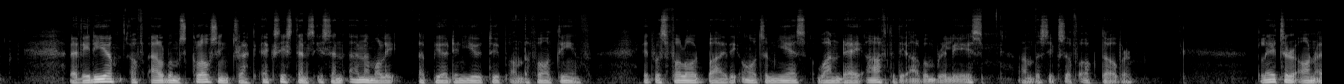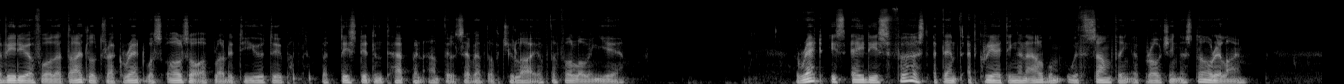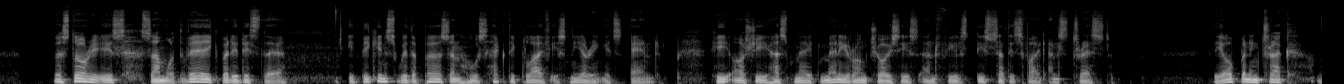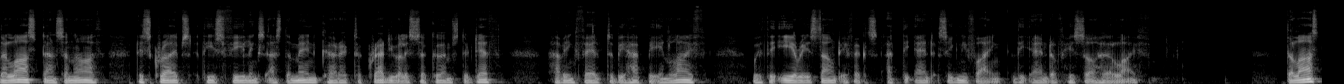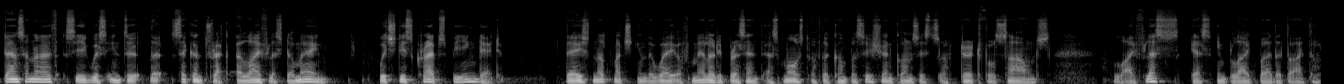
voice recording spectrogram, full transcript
A video of album's closing track Existence is an Anomaly appeared in YouTube on the 14th. It was followed by the Autumn Years one day after the album release on the 6th of October. Later on, a video for the title track Red was also uploaded to YouTube, but this didn't happen until 7th of July of the following year. Red is AD's first attempt at creating an album with something approaching a storyline. The story is somewhat vague, but it is there. It begins with a person whose hectic life is nearing its end. He or she has made many wrong choices and feels dissatisfied and stressed. The opening track, The Last Dance on Earth, describes these feelings as the main character gradually succumbs to death, having failed to be happy in life, with the eerie sound effects at the end signifying the end of his or her life. The Last Dance on Earth segues into the second track, A Lifeless Domain, which describes being dead. There is not much in the way of melody present, as most of the composition consists of dreadful sounds, lifeless as implied by the title.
